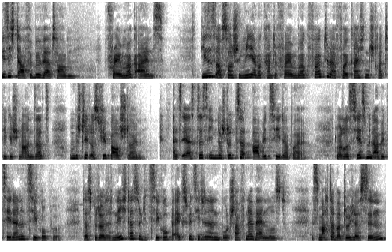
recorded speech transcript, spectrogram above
die sich dafür bewährt haben. Framework 1. Dieses auf Social Media bekannte Framework folgt dem erfolgreichen strategischen Ansatz und besteht aus vier Bausteinen. Als erstes, ich unterstütze ABC dabei. Du adressierst mit ABC deine Zielgruppe. Das bedeutet nicht, dass du die Zielgruppe explizit in deinen Botschaften erwähnen musst. Es macht aber durchaus Sinn,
